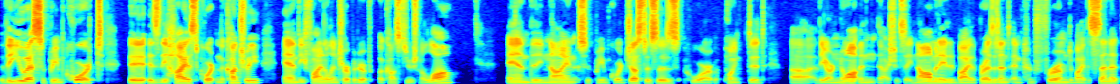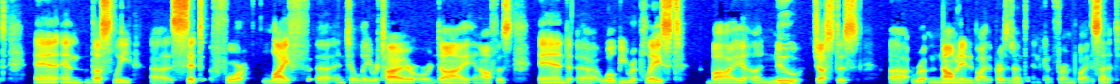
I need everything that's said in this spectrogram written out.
The U.S. Supreme Court is the highest court in the country and the final interpreter of constitutional law. And the nine Supreme Court justices who are appointed, uh, they are not, I should say, nominated by the president and confirmed by the Senate, and, and thusly uh, sit for life uh, until they retire or die in office, and uh, will be replaced by a new justice uh, nominated by the president and confirmed by the Senate.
